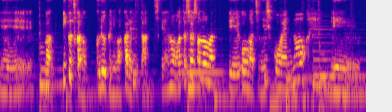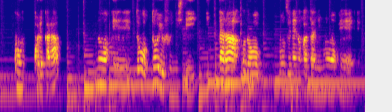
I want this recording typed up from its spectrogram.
えーまあ、いくつかのグループに分かれてたんですけれども、私はその、まえー大町西公園の、えーこんこれからの、えーどうどういうふうにしていったら子供連れの方にも、えー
